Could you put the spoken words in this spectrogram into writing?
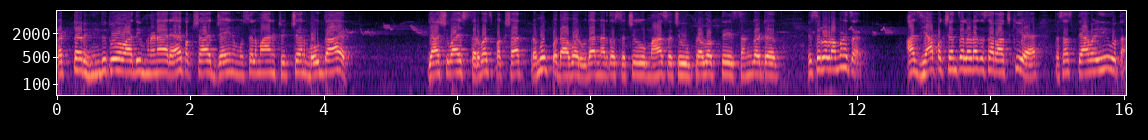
कट्टर हिंदुत्ववादी म्हणणाऱ्या पक्षात जैन मुसलमान ख्रिश्चन बौद्ध आहेत. याशिवाय सर्वच पक्षात प्रमुख पदावर उदाहरणार्थ सचिव महासचिव प्रवक्ते संघटक हे सर्व ब्राह्मणच आहेत. आज ह्या पक्षांचा लढा जसा राजकीय आहे तसाच त्यावेळीही होता.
